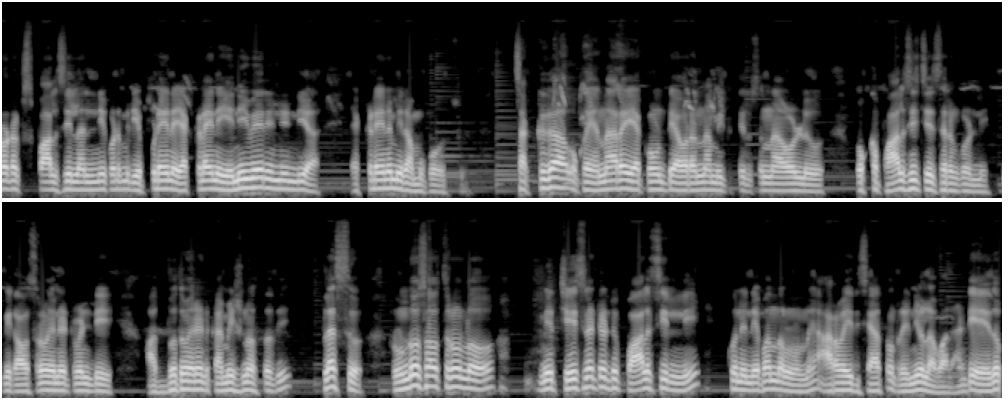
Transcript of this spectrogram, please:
ప్రొడక్ట్స్ పాలసీలు అన్నీ కూడా మీరు ఎప్పుడైనా ఎక్కడైనా ఎనీవేర్ ఇన్ ఇండియా ఎక్కడైనా మీరు అమ్ముకోవచ్చు. చక్కగా ఒక ఎన్ఆర్ఐ అకౌంట్ ఎవరన్నా మీకు తెలుసున్న వాళ్ళు ఒక్క పాలసీ చేశారనుకోండి మీకు అవసరమైనటువంటి అద్భుతమైన కమిషన్ వస్తుంది. ప్లస్ రెండో సంవత్సరంలో మీరు చేసినటువంటి పాలసీలని కొన్ని నిబంధనలు ఉన్నాయి. అరవై ఐదు శాతం రెన్యూల్ అవ్వాలి. అంటే ఏదో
